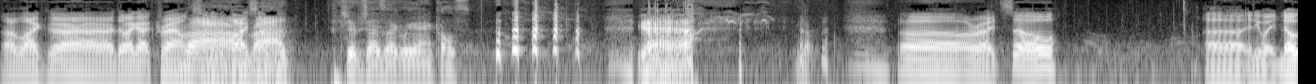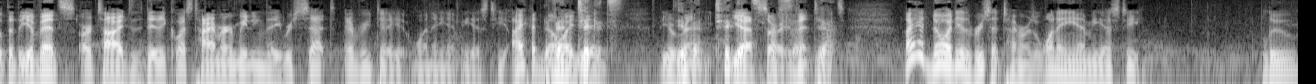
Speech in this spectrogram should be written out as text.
I'm like, uh, do I got crowns? I need to buy Rah, something. Chips has ugly ankles. Yeah. Yep. Uh, all right. So, uh, anyway, note that the events are tied to the daily quest timer, meaning they reset every day at 1 a.m. EST. I had no event idea. tickets. The The event, event tickets Yeah, sorry, reset, event yeah. tickets. I had no idea the reset timer was 1 a.m. EST. Blew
